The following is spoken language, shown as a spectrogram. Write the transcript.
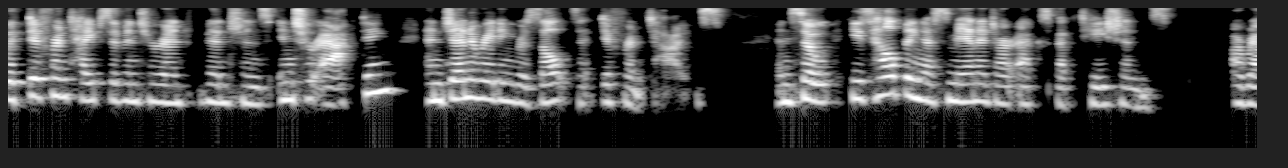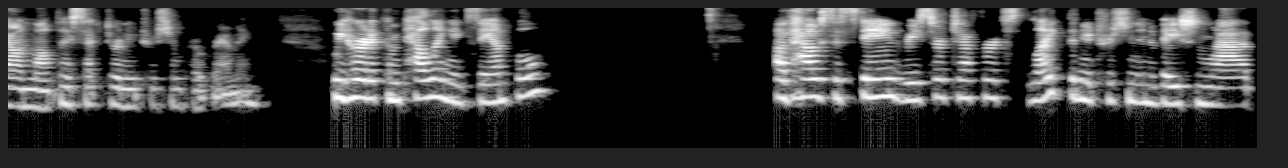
with different types of interventions interacting and generating results at different times. And so he's helping us manage our expectations around multi-sector nutrition programming. We heard a compelling example of how sustained research efforts like the Nutrition Innovation Lab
